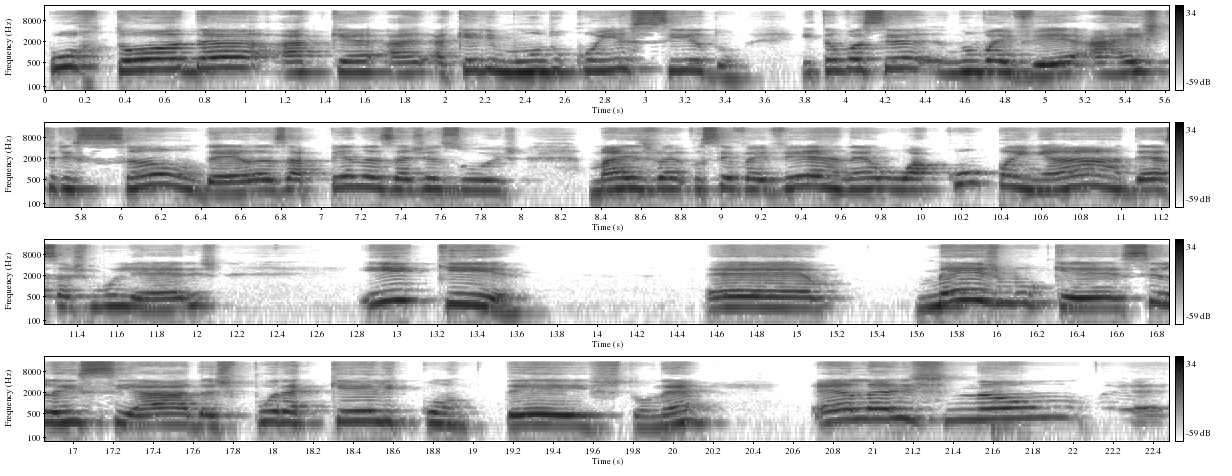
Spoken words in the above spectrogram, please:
Por toda aquele mundo conhecido. Então você não vai ver a restrição delas apenas a Jesus, mas você vai ver né, o acompanhar dessas mulheres e que, é, mesmo que silenciadas por aquele contexto, né, elas não é,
